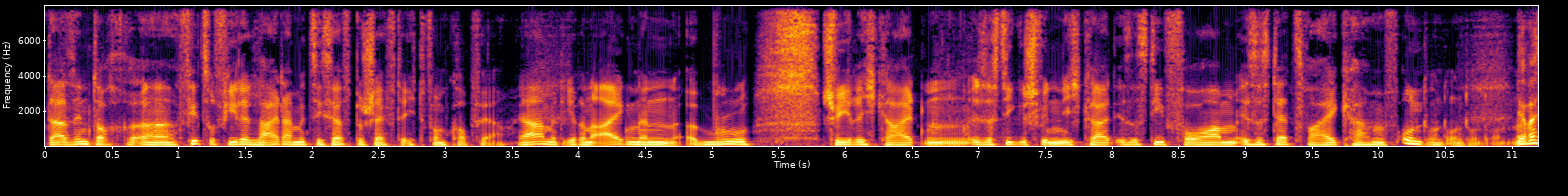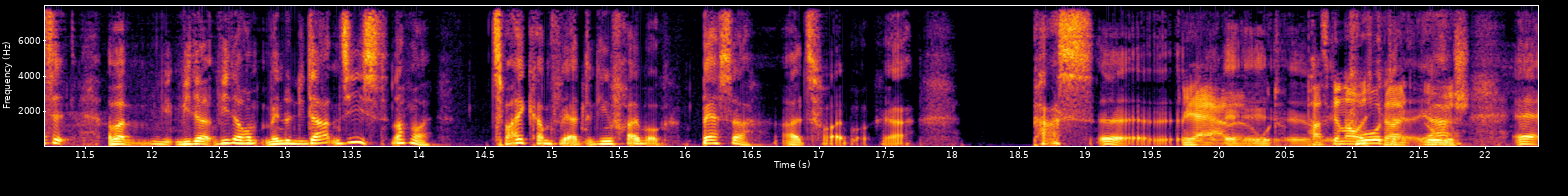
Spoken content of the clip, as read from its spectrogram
Da sind doch äh, viel zu viele leider mit sich selbst beschäftigt vom Kopf her. Ja, mit ihren eigenen äh, Schwierigkeiten. Ist es die Geschwindigkeit? Ist es die Form? Ist es der Zweikampf? Und, und, und, und, und. Ne? Ja, weißt du, aber wie- wieder, wiederum, wenn du die Daten siehst, nochmal, Zweikampfwerte gegen Freiburg, besser als Freiburg, ja. Pass, äh, Ja, ja, gut. äh, Passgenauigkeit, Quote, ja. logisch. Äh,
